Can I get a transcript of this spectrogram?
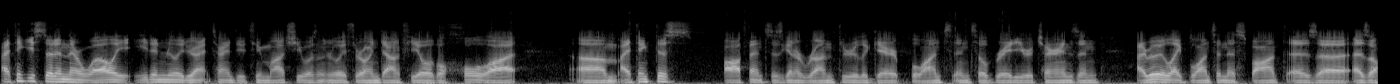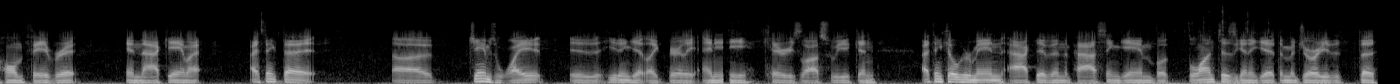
I think he stood in there well. He he didn't really try, try and do too much. He wasn't really throwing downfield a whole lot. Um, I think this offense is going to run through LeGarrette Blount until Brady returns, and I really like Blount in this spot as a as a home favorite in that game. I I think that. Uh, James White is he didn't get like barely any carries last week, and I think he'll remain active in the passing game. But Blount is going to get the majority of the, the,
